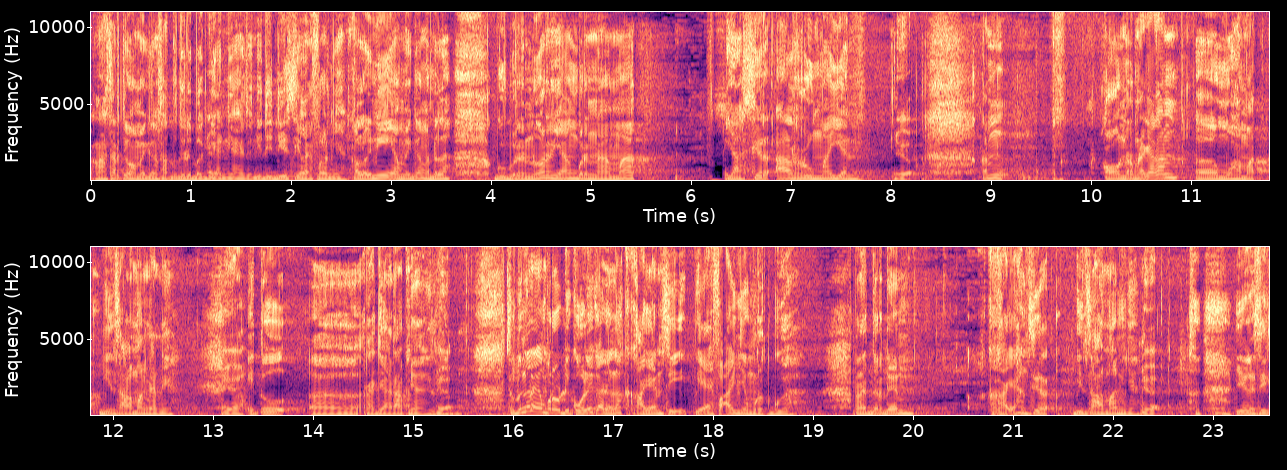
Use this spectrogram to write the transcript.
Nasir cuma megang satu dari bagiannya itu. Jadi dia si levelnya. Kalau ini yang megang adalah gubernur yang bernama Yasir Al Rumayyan. Iya. Kan owner mereka kan eh, Muhammad bin Salman kan ya. Iya. Itu eh, raja Arabnya gitu. Iya. Sebenarnya yang perlu dikulik adalah kekayaan si PFI-nya menurut gua. Rather than kekayaan si bin Salmannya. Iya. iya gak sih?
